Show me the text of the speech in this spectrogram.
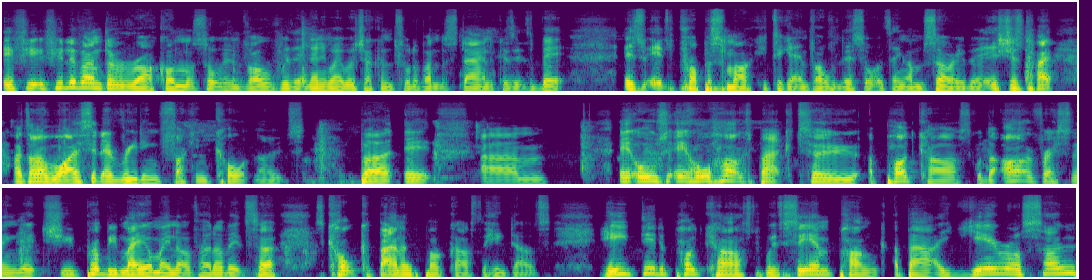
if you if you live under a rock, I'm not sort of involved with it in any way, which I can sort of understand because it's a bit it's it's proper smarky to get involved with this sort of thing. I'm sorry, but it's just like I don't know why I sit there reading fucking court notes, but it um it also it all harks back to a podcast called The Art of Wrestling, which you probably may or may not have heard of. It's uh it's Colt Cabana's podcast that he does. He did a podcast with CM Punk about a year or so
